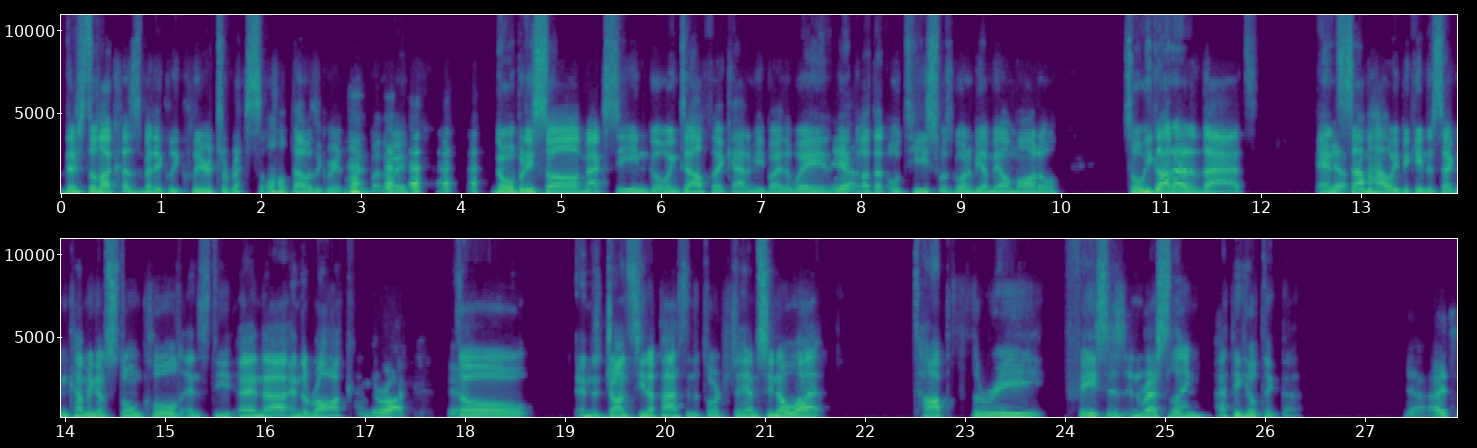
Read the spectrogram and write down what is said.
they're still not cosmetically clear to wrestle. That was a great line, by the way. Nobody saw Maxxine going to Alpha Academy. By the way, they yeah. thought that Otis was going to be a male model, so he got out of that, and yep. somehow he became the second coming of Stone Cold and Steve and uh, and The Rock. And The Rock. Yeah. So, and John Cena passing the torch to him. So you know what? top three faces in wrestling, I think he'll take that. Yeah, it's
